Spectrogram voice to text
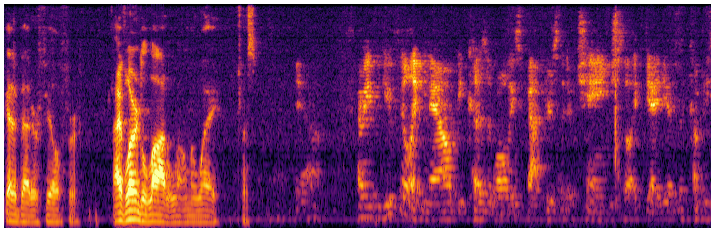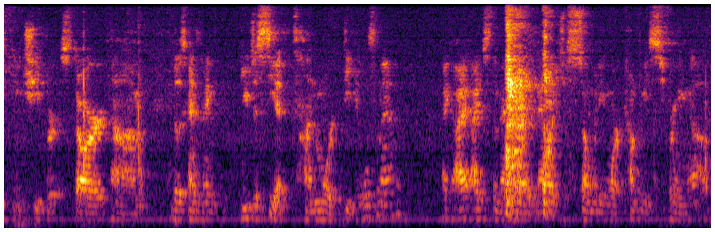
get a better feel for. I've learned a lot along the way. Trust me. Yeah. I mean, do you feel like now, because of all these factors that have changed, like the idea of the companies being cheaper to start, um, those kinds of things, you just see a ton more deals now? Like, I, I just imagine right now there's just so many more companies springing up.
